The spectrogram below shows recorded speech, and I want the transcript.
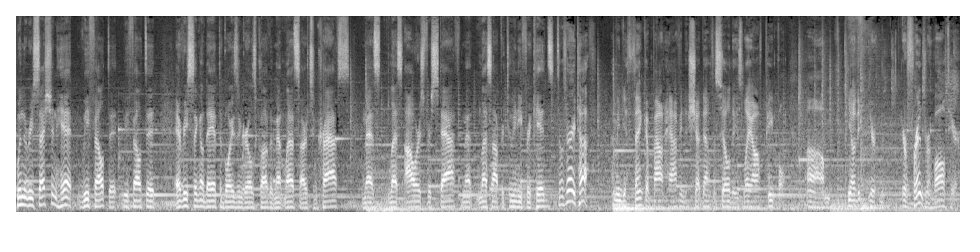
When the recession hit, we felt it. We felt it every single day at the Boys and Girls Club. It meant less arts and crafts, it meant less hours for staff, it meant less opportunity for kids. So it was very tough. I mean, you think about having to shut down facilities, lay off people. Um, you know, the, your, your friends are involved here.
